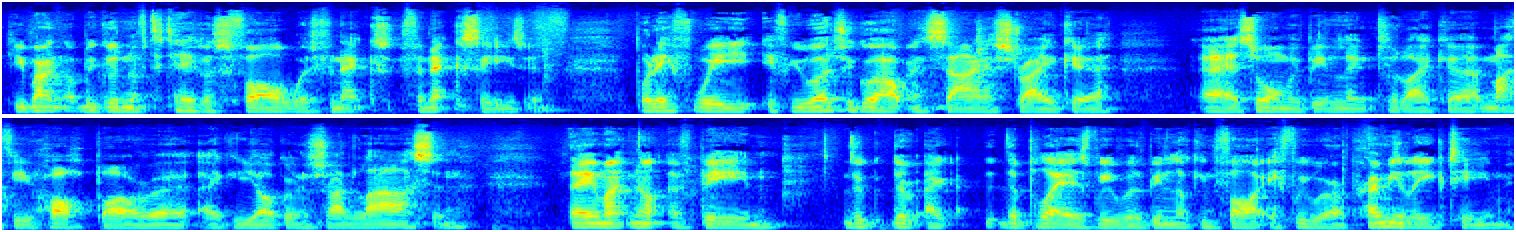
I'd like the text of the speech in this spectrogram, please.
he might not be good enough to take us forward for next for next season. But if we if we were to go out and sign a striker, uh, someone we've been linked to like a Matthew Hoppe or a, like Jorgen Strand Larsen, they might not have been the, the, like, the players we would have been looking for if we were a Premier League team,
